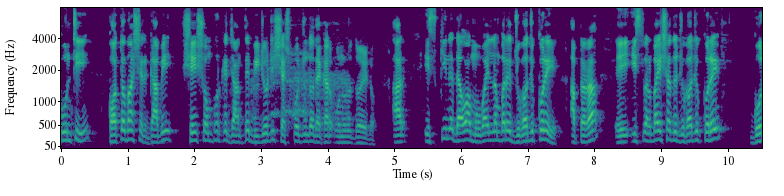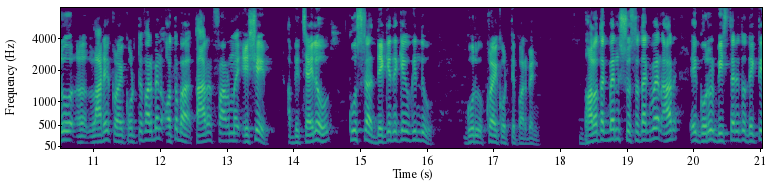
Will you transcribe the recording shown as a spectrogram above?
কোনটি কত মাসের গাবি, সেই সম্পর্কে জানতে ভিডিওটি শেষ পর্যন্ত দেখার অনুরোধ রইল। আর স্ক্রিনে দেওয়া মোবাইল নম্বরে যোগাযোগ করে আপনারা এই ইসমাইল ভাইয়ের সাথে যোগাযোগ করে গরু লাড়ে ক্রয় করতে পারবেন অথবা তার ফার্মে এসে আপনি চাইলেও কোচটা দেখে দেখেও কিন্তু গরু ক্রয় করতে পারবেন। ভালো থাকবেন সুস্থ থাকবেন আর এই গরুর বিস্তারিত দেখতে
